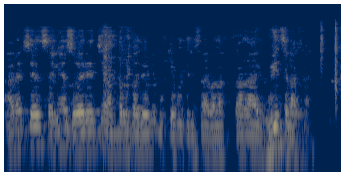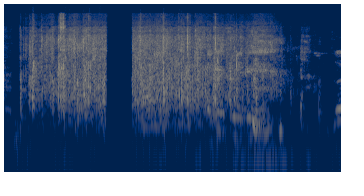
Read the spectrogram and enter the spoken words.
आरक्षण सगळ्या सोयऱ्यांची अंमलबजावणी मुख्यमंत्री साहेबाला करावीच लागणार सगळे सोयरे जर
